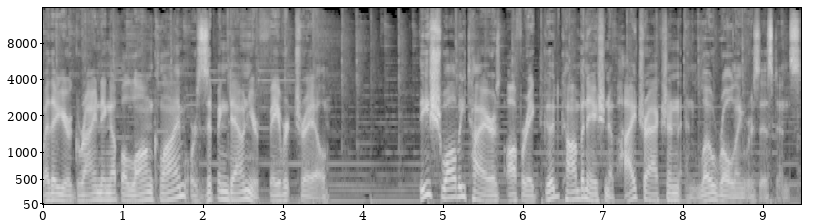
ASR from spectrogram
whether you're grinding up a long climb or zipping down your favorite trail. These Schwalbe tires offer a good combination of high traction and low rolling resistance.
